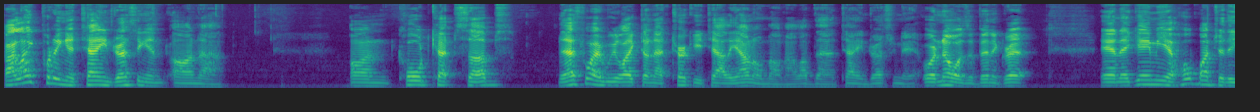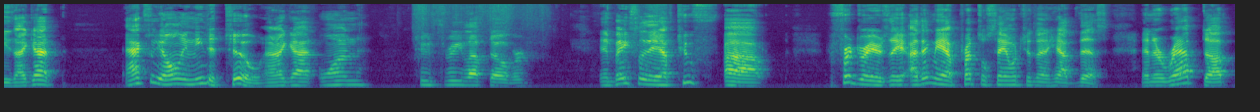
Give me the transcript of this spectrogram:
I like putting Italian dressing in on uh, on cold cut subs. That's why we liked on that turkey Italiano melt. I love that Italian dressing. There. Or no, it was a vinaigrette. And they gave me a whole bunch of these. I got actually only needed two, and I got one two, three left over. And basically, they have two uh, refrigerators. They, I think they have pretzel sandwiches, and they have this, and they're wrapped up.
